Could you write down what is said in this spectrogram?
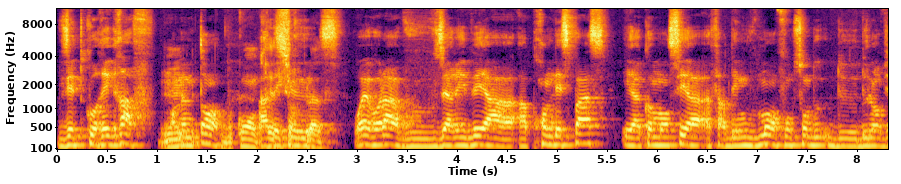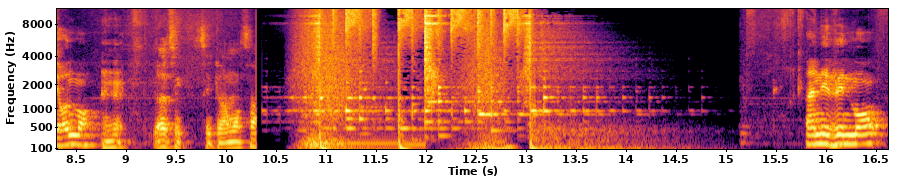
vous êtes chorégraphe en Mm. même temps. Beaucoup on crée sur euh, place. Ouais, voilà, vous, vous arrivez à, à prendre l'espace et à commencer à, à faire des mouvements en fonction de, de- de l'environnement. Là, c'est- clairement ça. Un événement.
